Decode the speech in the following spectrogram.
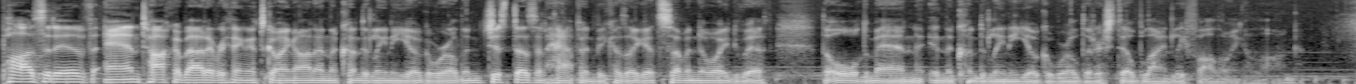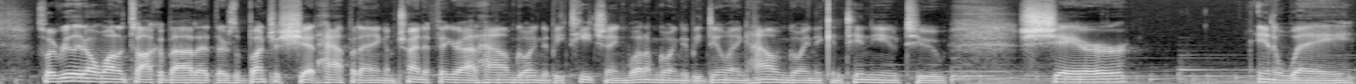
positive and talk about everything that's going on in the Kundalini yoga world, and it just doesn't happen because I get so annoyed with the old men in the Kundalini yoga world that are still blindly following along. So I really don't want to talk about it. There's a bunch of shit happening. I'm trying to figure out how I'm going to be teaching, what I'm going to be doing, how I'm going to continue to share in a way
